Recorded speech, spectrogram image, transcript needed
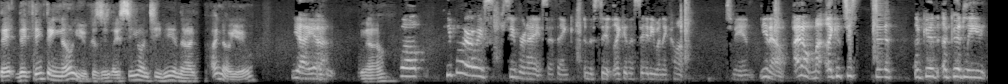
They they think they know you because they see you on TV and they're like, I know you. Yeah, yeah. You know? Well, people are always super nice. I think in the city, like in the city, when they come up to me, and you know, I don't like. It's just a, a good, a goodly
